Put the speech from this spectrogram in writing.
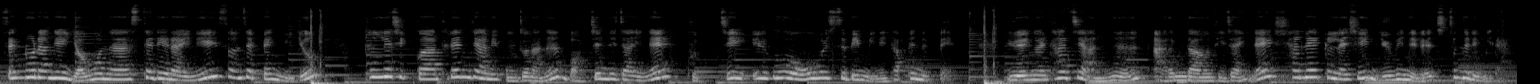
생로랑의 영원한 스테디라인이 선셋백 미디움, 클래식과 트렌디함이 공존하는 멋진 디자인의 구찌 1955 홀스빈 미니 탑핸드백, 유행을 타지 않는 아름다운 디자인의 샤넬 클래식 뉴미니를 추천드립니다.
